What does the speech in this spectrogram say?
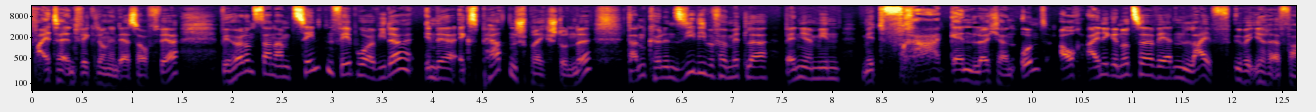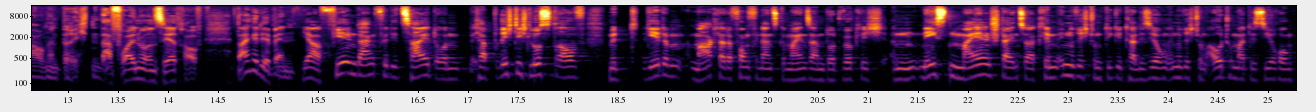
Weiterentwicklungen der Software. Wir hören uns dann am 10. Februar wieder in der Expertensprechstunde. Dann können Sie, liebe Vermittler, Benjamin mit Fragen Fragen löchern. Und auch einige Nutzer werden live über ihre Erfahrungen berichten. Da freuen wir uns sehr drauf. Danke dir, Ben. Ja, vielen Dank für die Zeit und ich habe richtig Lust drauf, mit jedem Makler der Fondsfinanz gemeinsam dort wirklich einen nächsten Meilenstein zu erklimmen in Richtung Digitalisierung, in Richtung Automatisierung.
